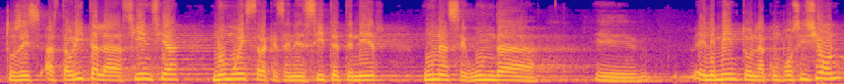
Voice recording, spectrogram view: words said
Entonces, hasta ahorita la ciencia no muestra que se necesite tener una segunda eh, elemento en la composición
